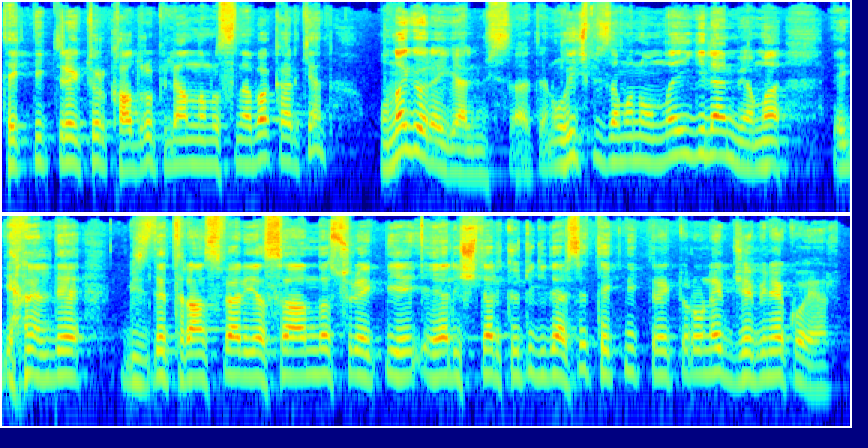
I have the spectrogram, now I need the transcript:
Teknik direktör kadro planlamasına bakarken ona göre gelmiş zaten. O hiçbir zaman onunla ilgilenmiyor ama e, genelde bizde transfer yasağında sürekli eğer işler kötü giderse teknik direktör onu hep cebine koyar.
